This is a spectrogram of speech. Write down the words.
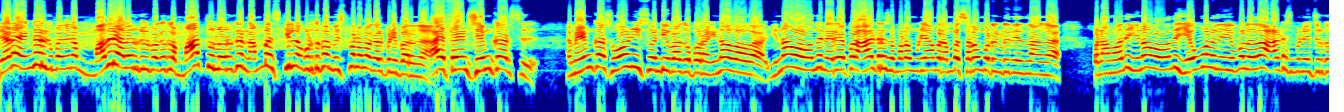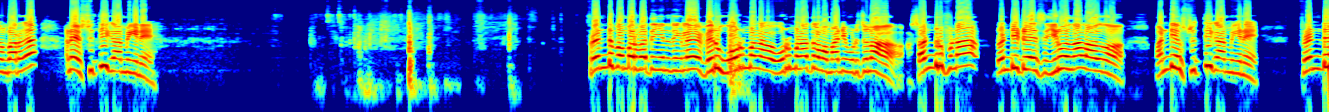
இடம் எங்கே இருக்குது பார்த்தீங்கன்னா மதுரை அலுவலர்கள் பக்கத்தில் மாத்தூர்ல நம்ம ஸ்கில்ல கொடுத்துருக்கோம் மிஸ் பண்ணாம கால் பண்ணி பாருங்க. ஹாய் ஃப்ரெண்ட்ஸ் எம்கார்ஸ் நம்ம எம்காஸ் ஓனிஸ் வண்டி பார்க்க போகிறோம் இனோவாவை இனோவா வந்து நிறைய பேர் ஆல்ட்ரேஷன் பண்ண முடியாமல் ரொம்ப சிரமப்பட்டுக்கிட்டு இருந்தாங்க. இப்போ நம்ம வந்து இனோவா வந்து எவ்வளோ எவ்வளோ தான் ஆல்ட்ரேஷன் பண்ணி வச்சிருக்கோம் பாருங்க. அண்ணே சுற்றி காமிங்கண்ணே. ஃப்ரண்ட் பம்பர் பார்த்தீங்கன்னு வச்சுங்களேன் வெறும் ஒரு மணி ஒரு மணி நேரத்தில் நம்ம மாட்டி முடிச்சலாம் சன்ரூஃப்னா டுவெண்ட்டி டேஸ் இருபது நாள் ஆகும். வண்டியை சுற்றி காமிங்கண்ணே. ஃப்ரெண்டு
